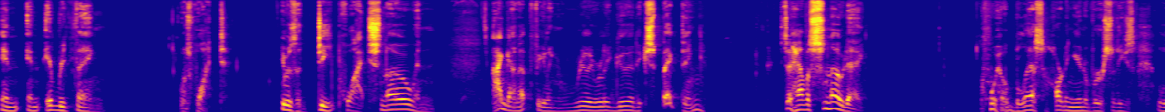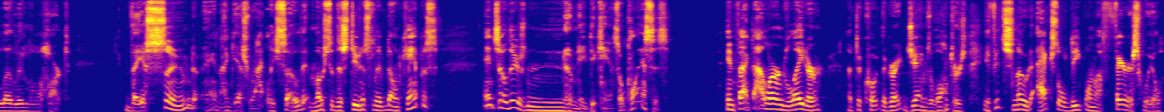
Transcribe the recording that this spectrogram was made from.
and, and everything was white. It was a deep white snow, and I got up feeling really, really good, expecting to have a snow day. Well, bless Harding University's lovely little heart. They assumed, and I guess rightly so, that most of the students lived on campus, and so there's no need to cancel classes. In fact, I learned later, uh, to quote the great James Walters, if it snowed axle deep on a Ferris wheel,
